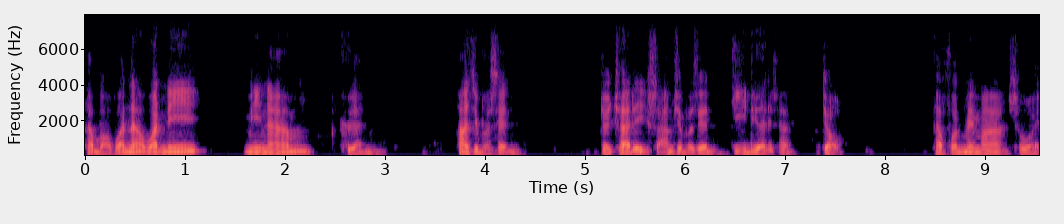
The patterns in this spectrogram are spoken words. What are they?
ถ้าบอกว่าณวันนี้มีน้ำเขื่อนห้าสิบเปอร์เซ็นต์จะใช้ได้อีกสามสิบเปอร์เซ็นกี่เดือนครับ จบ ถ้าฝนไม่มาช่วย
